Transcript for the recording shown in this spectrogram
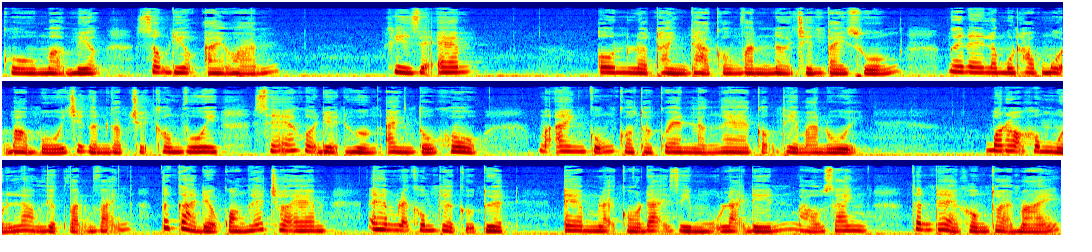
Cô mở miệng, Giọng điệu ai oán. Khi dễ em, Ôn luật thành thả công văn nở trên tay xuống. Người này là một học muội bảo bối, Chỉ cần gặp chuyện không vui, Sẽ gọi điện hướng anh tố khổ. Mà anh cũng có thói quen lắng nghe cộng thêm an ủi. Bọn họ không muốn làm việc vặn vãnh, Tất cả đều quăng hết cho em. Em lại không thể cự tuyệt. Em lại có đại gì mụ lại đến báo danh, Thân thể không thoải mái,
